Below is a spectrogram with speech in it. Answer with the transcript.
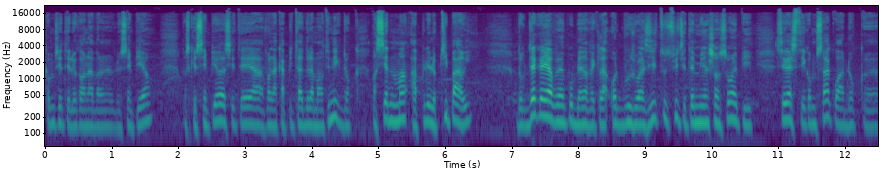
comme c'était le carnaval de Saint-Pierre, parce que Saint-Pierre, c'était avant la capitale de la Martinique, donc anciennement appelé le Petit Paris. Donc dès qu'il y avait un problème avec la haute bourgeoisie, tout de suite c'était mis en chanson et puis c'est resté comme ça, quoi. Donc euh,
